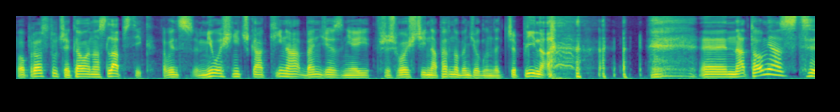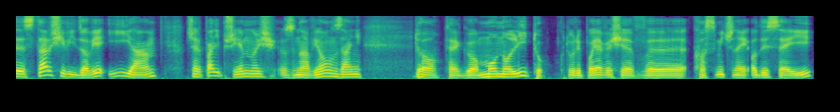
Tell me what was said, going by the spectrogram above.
po prostu czekała na slapstick. A więc miłośniczka kina będzie z niej w przyszłości, na pewno będzie oglądać Czeplina. E, Natomiast starsi widzowie i ja czerpali przyjemność z nawiązań do tego monolitu, który pojawia się w kosmicznej Odysei.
